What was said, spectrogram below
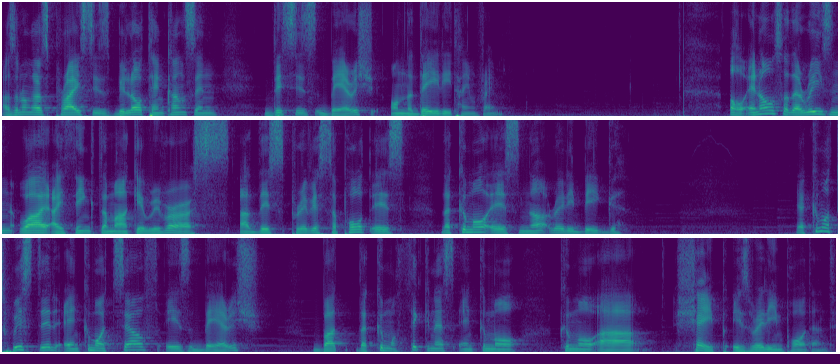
as long as price is below Tenkan Sen. This is bearish on the daily time frame. Oh, and also the reason why I think the market reverse at this previous support is the Kumo is not really big. Yeah, Kumo twisted and Kumo itself is bearish, but the Kumo thickness and Kumo, Kumo uh, shape is really important.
